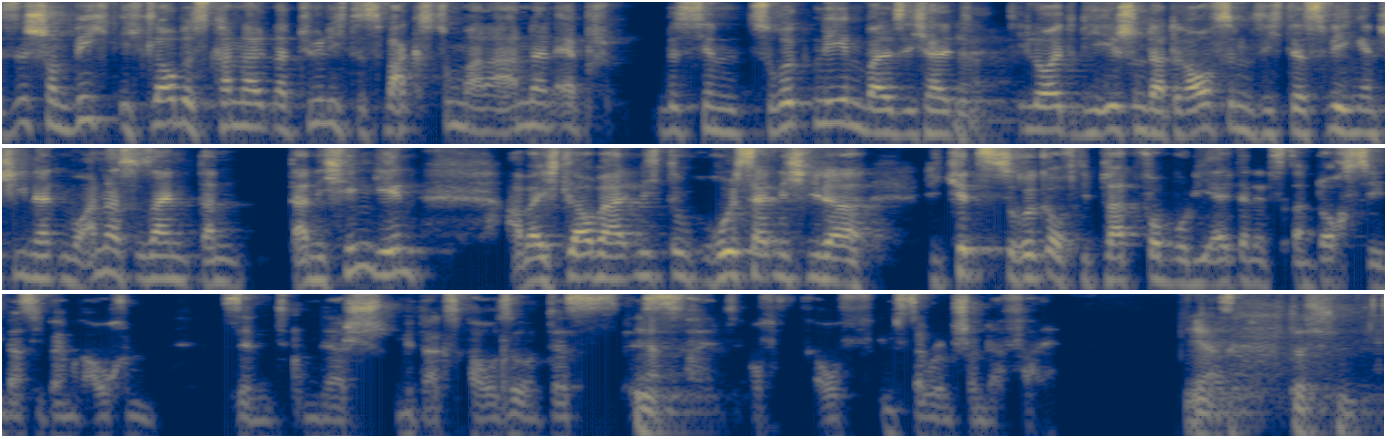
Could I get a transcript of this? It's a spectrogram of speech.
es ist schon wichtig, ich glaube, es kann halt natürlich das Wachstum einer anderen App ein bisschen zurücknehmen, weil sich halt ja. die Leute, die eh schon da drauf sind sich deswegen entschieden hätten, woanders zu sein, dann da nicht hingehen. Aber ich glaube halt nicht, du holst halt nicht wieder die Kids zurück auf die Plattform, wo die Eltern jetzt dann doch sehen, dass sie beim Rauchen sind in der Mittagspause. Und das ja. ist halt auf, auf Instagram schon der Fall. Ja, also, das stimmt.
